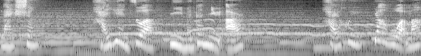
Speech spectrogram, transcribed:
来生还愿做你们的女儿，还会要我吗？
